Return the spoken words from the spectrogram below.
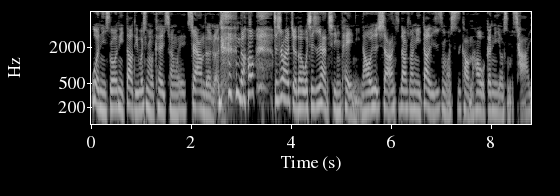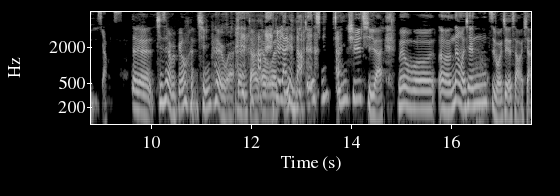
问你说，你到底为什么可以成为这样的人？然后就是会觉得我其实很钦佩你，然后我就想要知道说你到底是怎么思考，然后我跟你有什么差异这样子。这个其实也不用很钦佩我，这样讲，我就压力很大，心虚起来。没有我，呃，那我先自我介绍一下。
